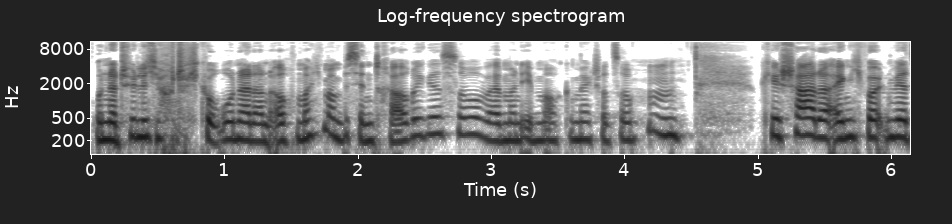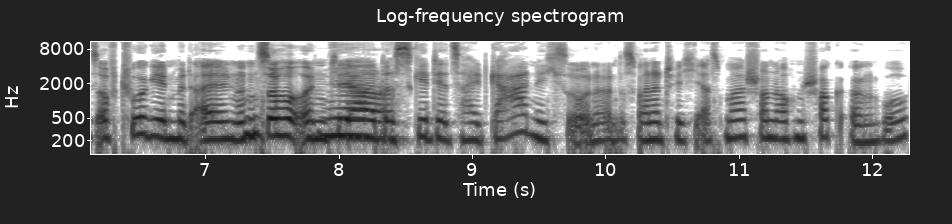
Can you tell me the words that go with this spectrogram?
Und natürlich auch durch Corona dann auch manchmal ein bisschen trauriges so, weil man eben auch gemerkt hat, so, hm, okay, schade, eigentlich wollten wir jetzt auf Tour gehen mit allen und so. Und ja, Ja. das geht jetzt halt gar nicht so. Ne? Und das war natürlich erstmal schon auch ein Schock irgendwo.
